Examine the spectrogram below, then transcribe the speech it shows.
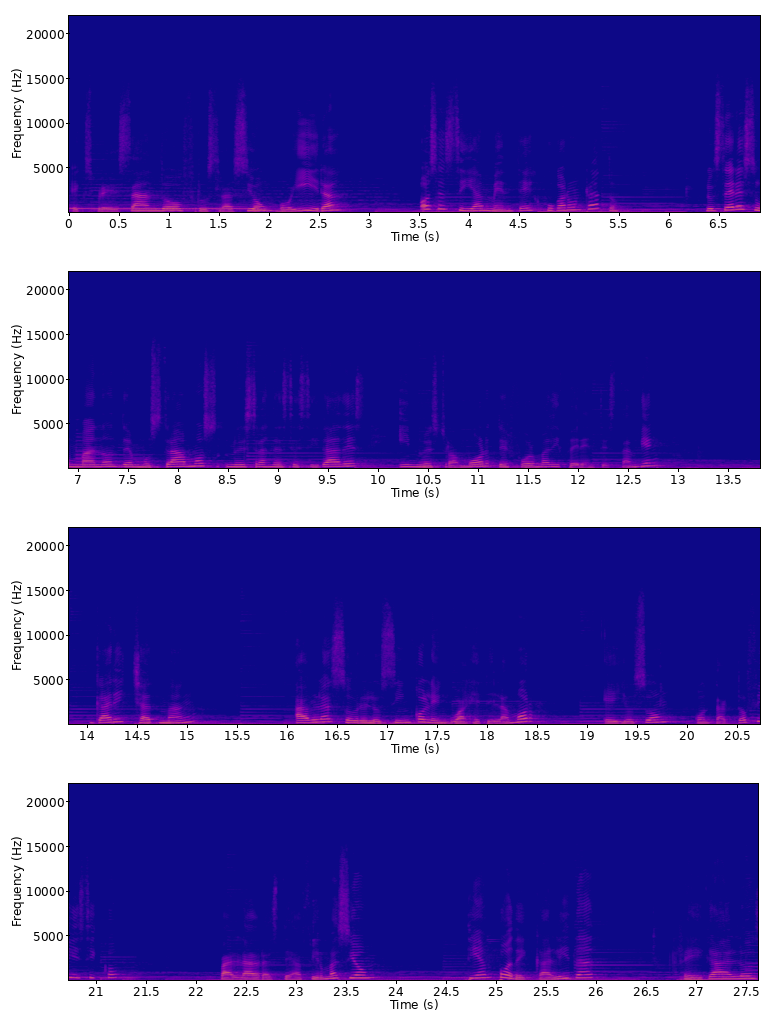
expresando frustración o ira, o sencillamente jugar un rato. Los seres humanos demostramos nuestras necesidades y nuestro amor de forma diferentes también. Gary Chapman habla sobre los cinco lenguajes del amor. Ellos son contacto físico, palabras de afirmación, tiempo de calidad, regalos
